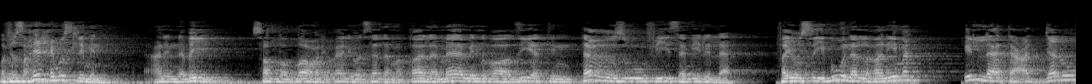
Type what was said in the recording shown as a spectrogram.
وفي صحيح مسلم عن النبي صلى الله عليه وآله وسلم قال ما من غازية تغزو في سبيل الله فيصيبون الغنيمة إلا تعجلوا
